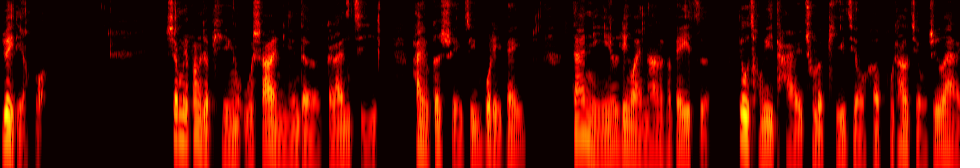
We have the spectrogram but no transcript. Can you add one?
瑞典货，上面放着瓶五十二年的格兰吉，还有个水晶玻璃杯。丹尼另外拿了个杯子，又从一台除了啤酒和葡萄酒之外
